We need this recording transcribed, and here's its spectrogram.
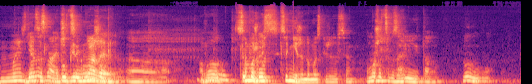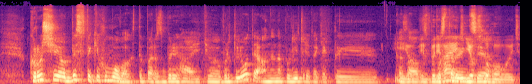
ми Я не знаю, чи це Ніжин, а, або ну, це, може бути, це Ніжин, думаю, скажу за все. А може це взагалі там. ну, Коротше, от десь в таких умовах тепер зберігають е, вертольоти, а не на повітрі, так як ти казав. І, і по зберігають і обслуговують.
